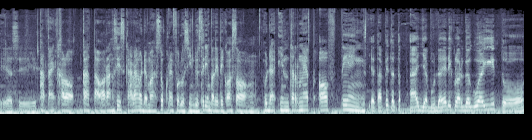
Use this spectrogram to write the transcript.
Iya sih. Kata kalau kata orang sih sekarang udah masuk revolusi industri 4.0, udah Internet of Things. Ya tapi tetap aja budaya di keluarga gua gitu.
